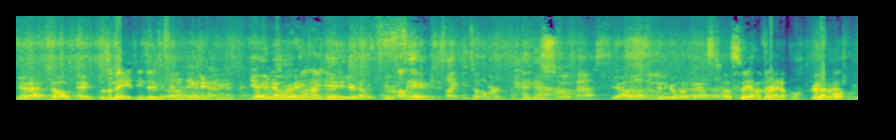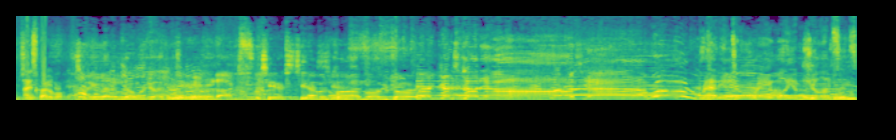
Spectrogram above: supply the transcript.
Yeah, no, hey. It was amazing, dude. Hey, no, great. Hey, that was We were up there, it was just like, it's over. it was so fast. Yeah, did it go by fast? Oh, sweet, huh, man? Incredible. Incredible. Incredible. Let him know we're good. Paradox. Cheers. Cheers. having fun, Mommy Tor? Maker Studios! Yeah! Woo! We're heading to Ray William Johnson's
